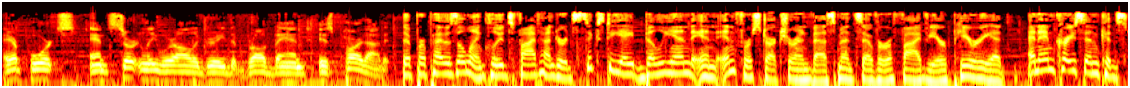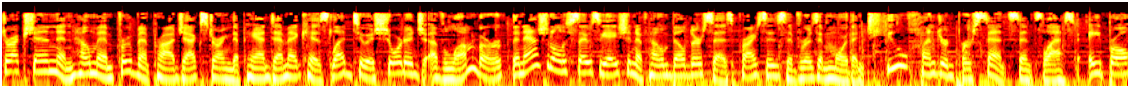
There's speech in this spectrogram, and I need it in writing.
airports, and certainly we're all agreed that broadband is part of it. The proposal includes 568 billion in infrastructure investments over a 5-year period. An increase in construction and home improvement projects during the pandemic has led to a shortage of lumber. The National Association of Home Builders says prices have risen more than 200% since last April.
